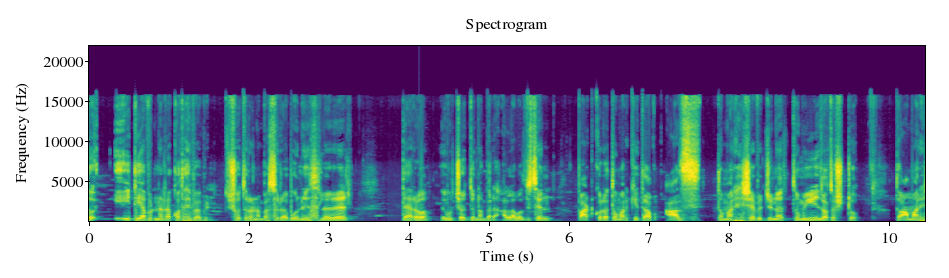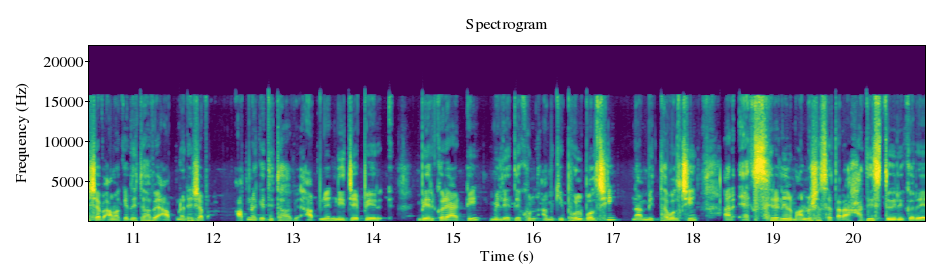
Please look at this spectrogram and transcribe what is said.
তো এটি আপনারা কোথায় পাবেন? সতেরো নম্বর সুরা বন ইসলামের তেরো এবং চোদ্দ নম্বর। আল্লাহ বলতেছেন, পাঠ করে তোমার কিতাব, আজ তোমার হিসাবের জন্য তুমি যথেষ্ট। তো আমার হিসাব আমাকে দিতে হবে, আপনার হিসাব আপনাকে দিতে হবে। আপনি নিজে বের বের করে আরটি মিলিয়ে দেখুন, আমি কি ভুল বলছি না মিথ্যা বলছি? আর এক শ্রেণির মানুষ আছে, তারা হাদিস তৈরি করে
